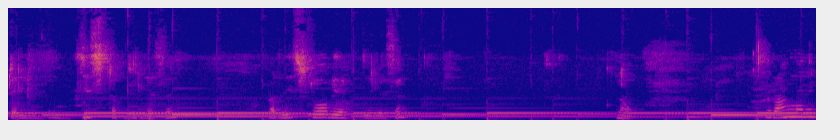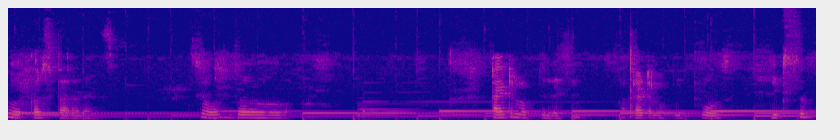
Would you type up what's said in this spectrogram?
tell you the gist of the lesson or the story of the lesson now Wrong Man in Workers Paradise. So the title of the lesson or title of the course itself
